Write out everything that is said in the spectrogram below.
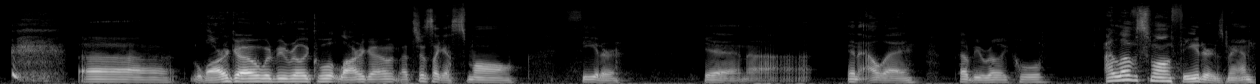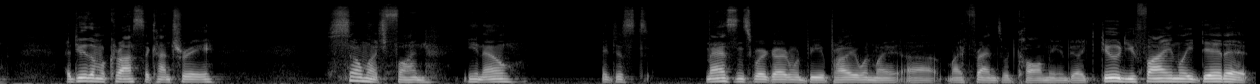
uh, Largo would be really cool. Largo, that's just like a small theater in uh, in LA. That'd be really cool. I love small theaters, man. I do them across the country. So much fun, you know. It just Madison Square Garden would be probably when my uh, my friends would call me and be like, "Dude, you finally did it.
